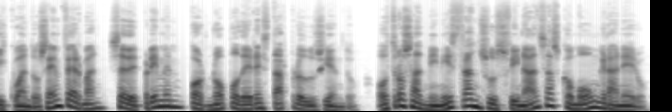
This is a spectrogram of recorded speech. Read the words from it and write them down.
y cuando se enferman se deprimen por no poder estar produciendo. Otros administran sus finanzas como un granero,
